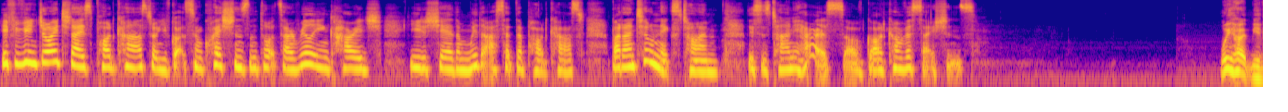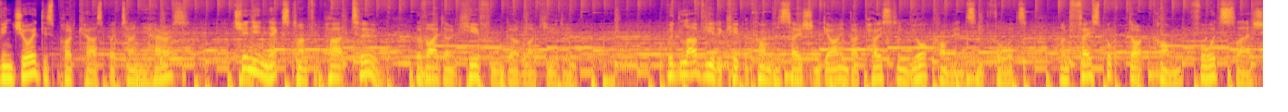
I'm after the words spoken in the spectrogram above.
If you've enjoyed today's podcast or you've got some questions and thoughts, I really encourage you to share them with us at the podcast. But until next time, this is Tanya Harris of God Conversations. We hope you've enjoyed this podcast by Tanya Harris. Tune in next time for part two of I Don't Hear From God Like You Do. We'd love you to keep the conversation going by posting your comments and thoughts on facebook.com forward slash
